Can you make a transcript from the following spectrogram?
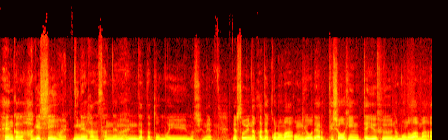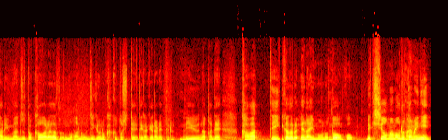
変化が激しい2年半、3年だったと思いますよね。でそういう中でこのまあ本業である化粧品っていうふうなものはまあある意味まあずっと変わらずあの事業の核として手掛けられてるっていう中で変わっていかざるを得ないものとこう歴史を守るために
